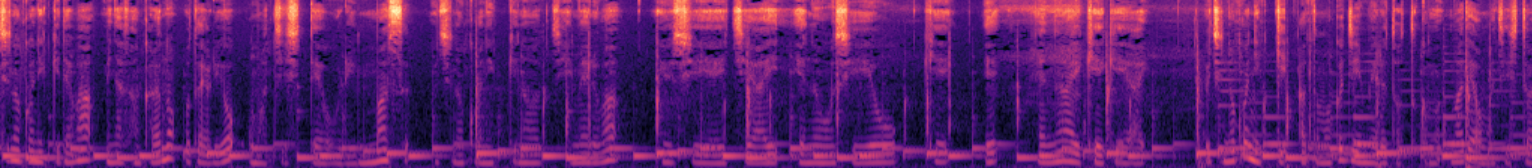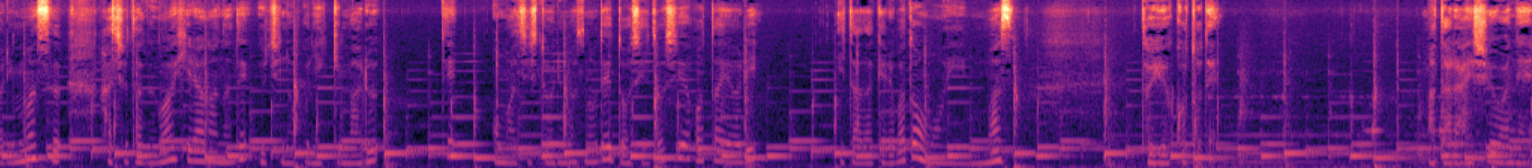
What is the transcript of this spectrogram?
ちの子日記では皆さんからのお便りをお待ちしておりますうちの子日記の G メールは UCHINOCOKNIKKI うちの子日記、あとまく gmail.com までお待ちしております。ハッシュタグはひらがなでうちの子日記丸でお待ちしておりますので、どしどしお便りいただければと思います。ということで、また来週はね、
